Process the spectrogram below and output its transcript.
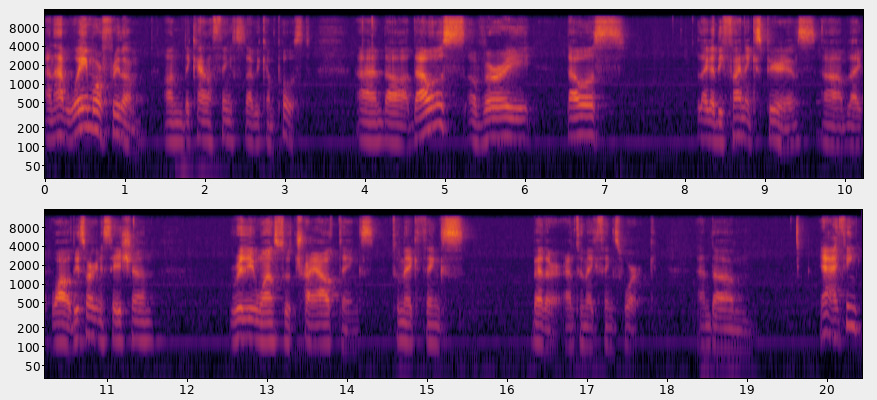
and have way more freedom on the kind of things that we can post, and uh, that was a very, that was like a defining experience. Um, like wow, this organization really wants to try out things to make things better and to make things work. And um, yeah, I think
